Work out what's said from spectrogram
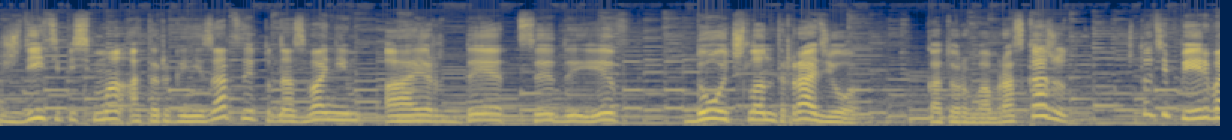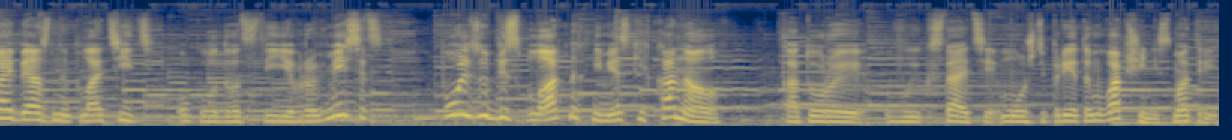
ждите письма от организации под названием АРД, ЦДФ, Deutschland Radio, в котором вам расскажут, что теперь вы обязаны платить около 20 евро в месяц в пользу бесплатных немецких каналов, которые вы, кстати, можете при этом и вообще не смотреть.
